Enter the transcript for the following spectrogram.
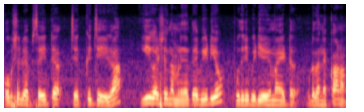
ഒഫീഷ്യൽ വെബ്സൈറ്റ് ചെക്ക് ചെയ്യുക. ഈ വർഷം നമ്മൾ ഇന്നത്തെ വീഡിയോ പുതിയ വീഡിയോയുമായിട്ട് ഉടൻ തന്നെ കാണാം.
